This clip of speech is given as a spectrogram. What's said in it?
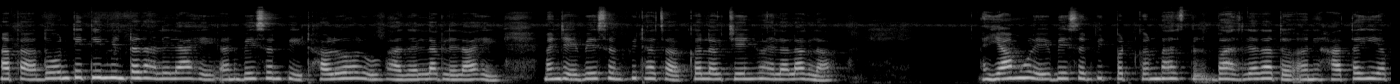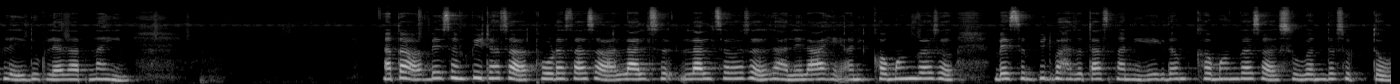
आता दोन ते तीन मिनटं झालेले आहे आणि बेसन पीठ हळूहळू भाजायला लागलेलं आहे. म्हणजे बेसन पिठाचा कलर चेंज व्हायला लागला. यामुळे बेसन पीठ पटकन भाज भाजलं जातं आणि हातही आपले दुखल्या जात नाही. आता बेसन पिठाचा थोडासा असा लालस लालसर असं झालेला आहे आणि खमंग असं बेसन पीठ भाजत असताना एकदम खमंग असा सुगंध सुटतो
